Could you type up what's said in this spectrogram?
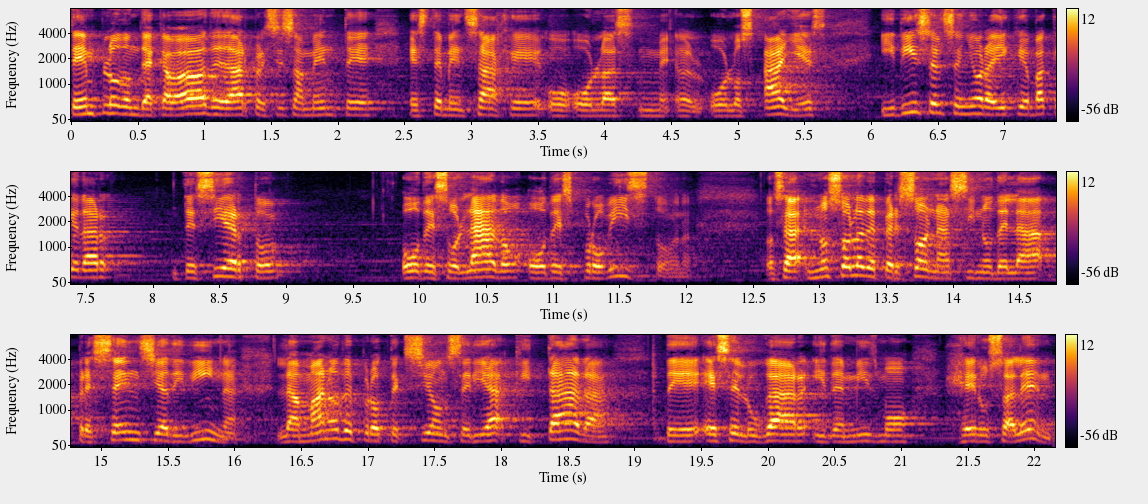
templo donde acababa de dar precisamente este mensaje o, las, los ayes. Y dice el Señor ahí que va a quedar desierto o desolado o desprovisto. O sea, no solo de personas, sino de la presencia divina. La mano de protección sería quitada de ese lugar y de mismo Jerusalén.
